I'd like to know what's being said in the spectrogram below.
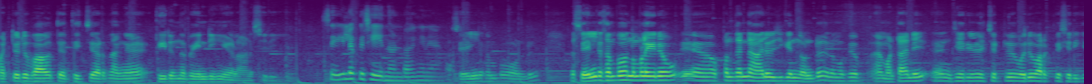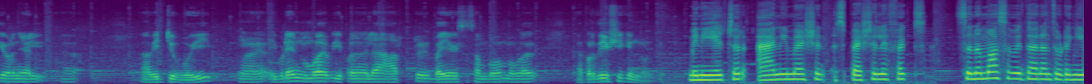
മറ്റൊരു ഭാഗത്ത് എത്തിച്ചേർന്ന് അങ്ങനെ തീരുന്ന പെയിന്റിങ്ങുകളാണ് ശരിക്കും. സെയിലൊക്കെ ചെയ്യുന്നുണ്ടോ? എങ്ങനെയാണ്? സെയിലിന്റെ സംഭവമുണ്ട്. സെയിലിന്റെ സംഭവം നമ്മളിങ്ങനെ ഒപ്പം തന്നെ ആലോചിക്കുന്നുണ്ട്. നമുക്ക് മട്ടാഞ്ചേരിയിൽ വെച്ചിട്ട് ഒരു വർക്ക് ശരിക്കും പറഞ്ഞാൽ വിറ്റുപോയി. ഇവിടെയും നമ്മൾ ഈ പറഞ്ഞ പോലെ ആർട്ട് ബയോസ് സംഭവം നമ്മൾ പ്രതീക്ഷിക്കുന്നുണ്ട്. Miniature animation special effects cinema സംവിധാനം തുടങ്ങി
